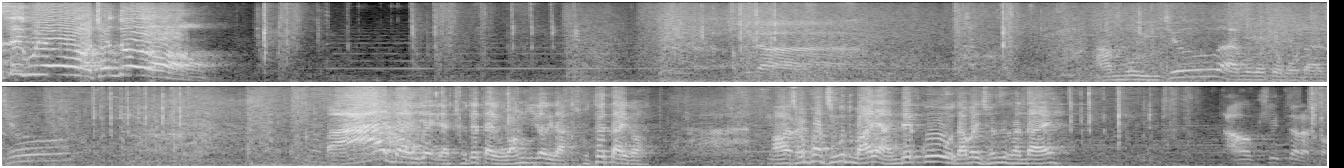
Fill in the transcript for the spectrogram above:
세고요 전동! 갑니다. 안 보이죠? 아무것도 못하죠? 아나 이제 야 좋됐다 이거 왕기각이다. 좋됐다 이거. 아 전판 지금도 많이 안 됐고 나머지 전승 간다 해. 아우 킬 따라 떴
